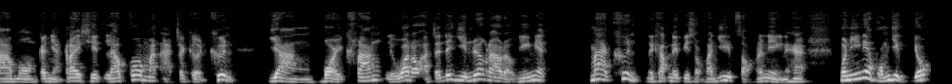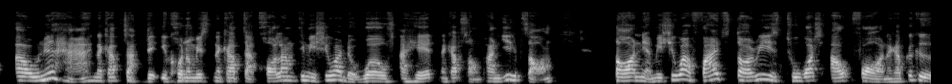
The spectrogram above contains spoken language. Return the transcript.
ตามองกันอย่างใกล้ชิด แล้วก็มันอาจจะเกิดขึ้นอย่างบ่อยครั้ง หรือว่าเราอาจจะได้ยินเรื่องราวเหล่านี้เนี่ยมากขึ้นนะครับในปี 2022 นั่นเองนะฮะ วันนี้เนี่ยผมหยิบยกเอาเนื้อหานะครับจาก The Economist นะครับจากคอลัมน์ที่มีชื่อว่า The World Ahead นะครับ 2022 ตอนเนี่ยมีชื่อว่า five stories to watch out for นะครับก็คือ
